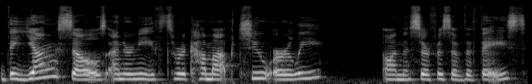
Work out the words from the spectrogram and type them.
the young cells underneath sort of come up too early on the surface of the face.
